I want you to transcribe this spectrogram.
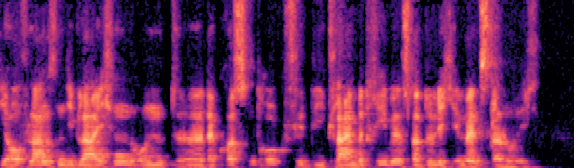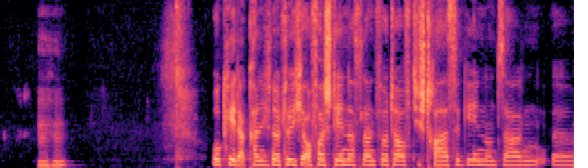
die Auflagen sind die gleichen und äh, der Kostendruck für die kleinen Betriebe ist natürlich immens dadurch. Mhm. Okay, da kann ich natürlich auch verstehen, dass Landwirte auf die Straße gehen und sagen, äh,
